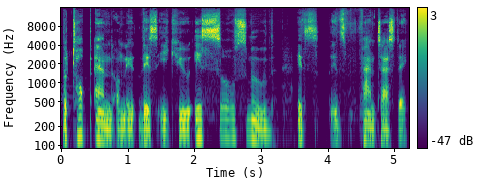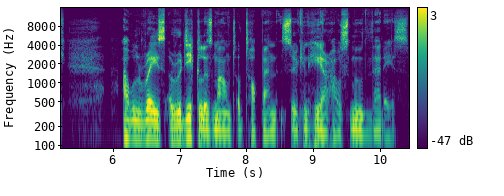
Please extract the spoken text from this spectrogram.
The top end on this EQ is so smooth. It's it's fantastic. I will raise a ridiculous amount of top end so you can hear how smooth that is.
